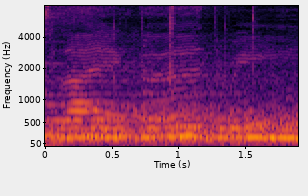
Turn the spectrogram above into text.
like a dream.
